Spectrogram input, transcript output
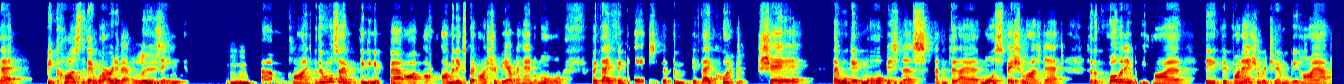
that because they're worried about losing mm-hmm. um, clients, but they're also thinking about, oh, I'm an expert, I should be able to handle more. But they forget that the, if they could share, they will get more business and that they are more specialized at. So the quality will be higher, the, the financial return will be higher,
